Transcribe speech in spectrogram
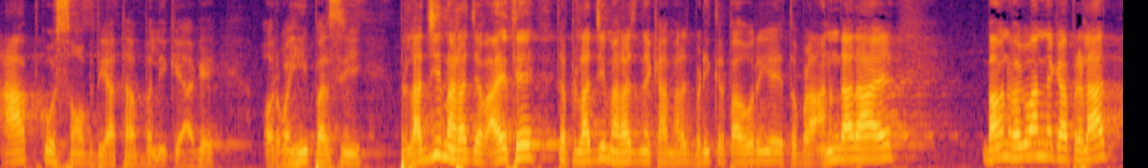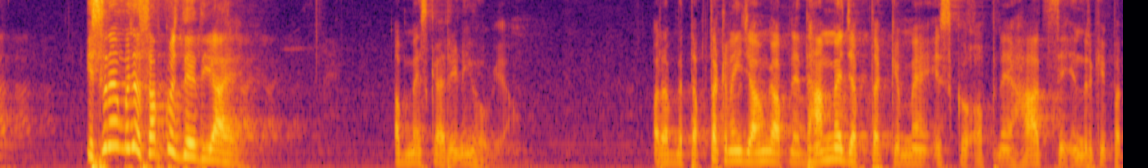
आप को सौंप दिया था बलि के आगे। और वहीं पर श्री प्रहलाद जी महाराज जब आए थे तो प्रहलाद जी महाराज ने कहा, महाराज, बड़ी कृपा हो रही है तो बड़ा आनंद आ रहा है। बामन भगवान ने कहा, प्रहलाद इसने मुझे सब कुछ दे दिया है। अब मैं इसका ऋणी हो गया हूँ। और अब मैं तब तक नहीं जाऊँगा अपने धाम में जब तक कि मैं इसको अपने हाथ से इंद्र के पद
